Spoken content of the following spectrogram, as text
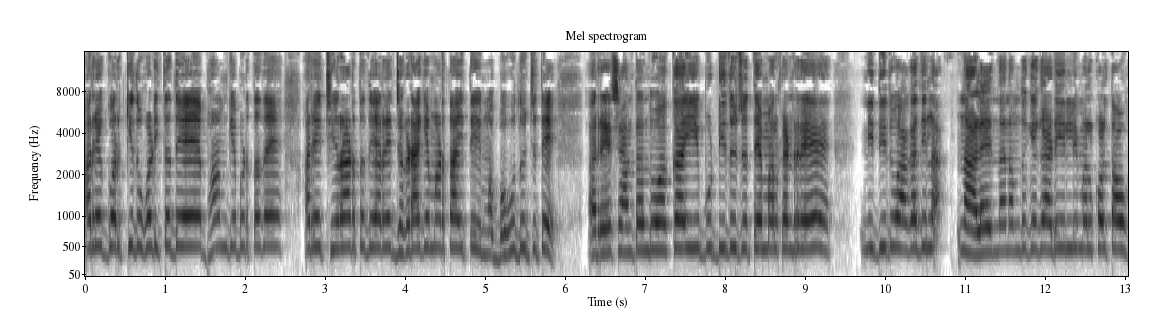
ಅರೆ ಗೊರ್ಕಿದು ಹೊಡಿತದೆ, ಭಾಮ್ಗೆ ಬಿಡ್ತದೆ, ಅರೆ ಚೀರಾಡ್ತದೆ, ಅರೆ ಜಗಡಾಗೆ ಮಾಡ್ತಾ ಐತಿ, ಮ- ಬಹುದು ಜೊತೆ. ಅರೆ ಶಾಂತಂದು ಅಕ್ಕ, ಈ ಬುಡ್ಡಿದು ಜೊತೆ ಮಲ್ಕೊಂಡ್ರೆ ನಿದ್ದಿದು ಆಗೋದಿಲ್ಲ. ನಾಳೆಯಿಂದ ನಮ್ದುಗೆ ಗಾಡಿ ಇಲ್ಲಿ ಮಲ್ಕೊಳ್ತಾವ್.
